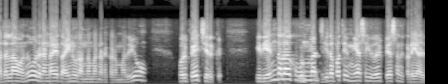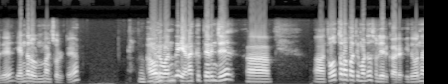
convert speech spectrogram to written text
அதெல்லாம் வந்து ஒரு ரெண்டாயிரத்தி ஐநூறு அந்த மாதிரி நடக்கிற மாதிரியும் ஒரு பேச்சு இருக்கு. இது எந்த அளவுக்கு உண்மை இதை பத்தி மியாசகி இதுவரை பேசுனது கிடையாது. எந்த அளவு உண்மைன்னு சொல்லிட்டு. அவர் வந்து எனக்கு தெரிஞ்சு தோத்தரை பத்தி மட்டும் சொல்லியிருக்காரு. இது வந்து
